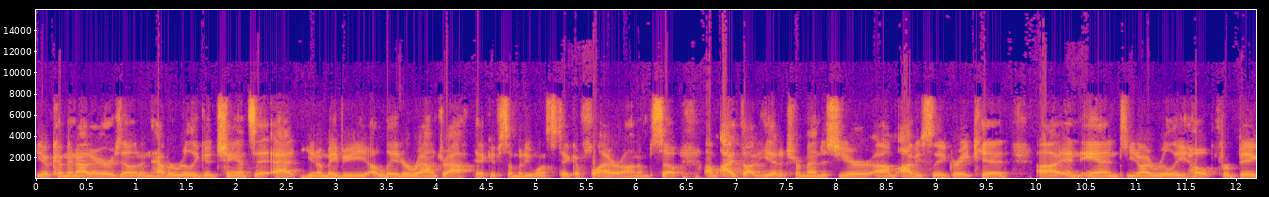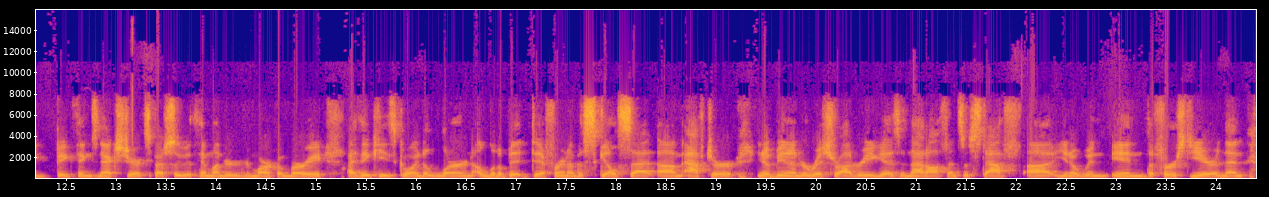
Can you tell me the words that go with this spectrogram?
you know, coming out of Arizona and have a really good chance at, at you know maybe a later round draft pick if somebody wants to take a flyer on him. So um, I thought he had a tremendous year. Um, obviously, a great kid, uh, and and you know I really hope for big big things next year, especially with him under Demarco Murray. I think he's going to learn a little bit different of a skill set um, after you know being under Rich Rodriguez and that offensive staff. Uh, you know, when in the first year, and then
